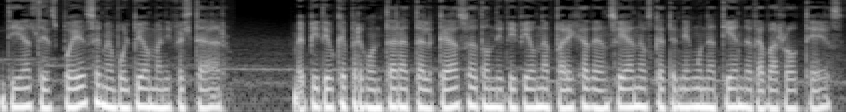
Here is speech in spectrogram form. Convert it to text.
Días después se me volvió a manifestar. Me pidió que preguntara tal casa donde vivía una pareja de ancianos que tenían una tienda de abarrotes.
